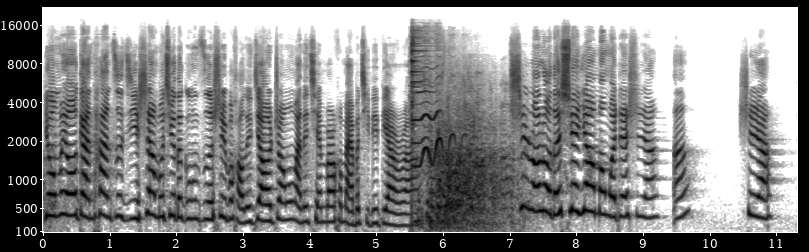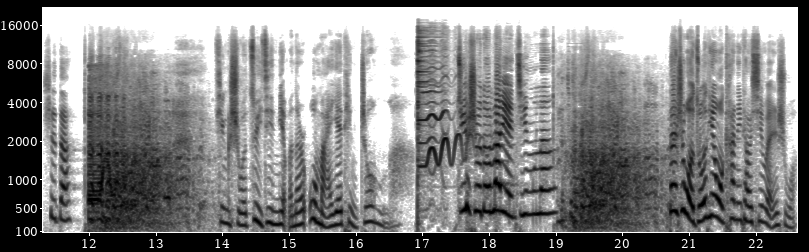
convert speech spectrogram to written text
有没有感叹自己上不去的工资、睡不好的觉、装不满的钱包和买不起的貂啊？赤裸裸的炫耀吗？我这是啊啊，是啊，是的。听说最近你们那儿雾霾也挺重啊，据说都辣眼睛了。但是我昨天我看那条新闻说，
